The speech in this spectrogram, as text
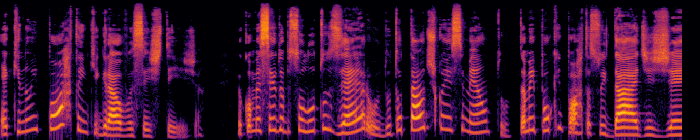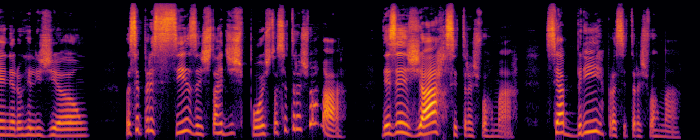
é que não importa em que grau você esteja. Eu comecei do absoluto zero, do total desconhecimento. Também pouco importa a sua idade, gênero, religião. Você precisa estar disposto a se transformar, desejar se transformar, se abrir para se transformar.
